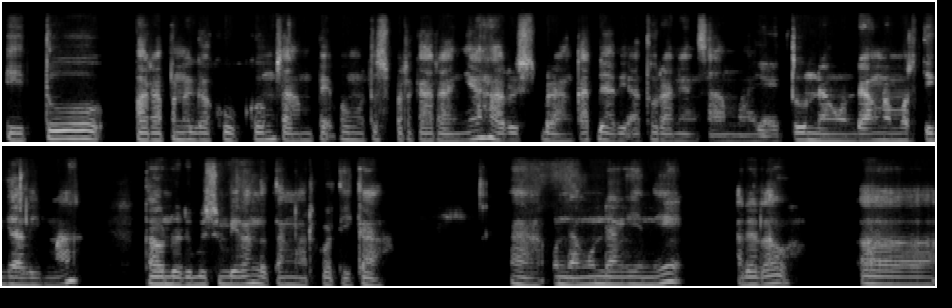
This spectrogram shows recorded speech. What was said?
itu para penegak hukum sampai pemutus perkaranya harus berangkat dari aturan yang sama, yaitu Undang-Undang Nomor 35 tahun 2009 tentang narkotika. Nah, undang-undang ini adalah uh,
